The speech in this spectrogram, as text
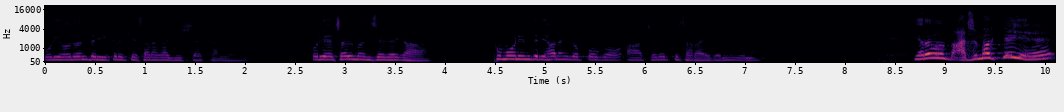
우리 어른들이 그렇게 살아가기 시작하면 우리의 젊은 세대가 부모님들이 하는 것 보고 아 저렇게 살아야 되는구나. 여러분 마지막 때에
